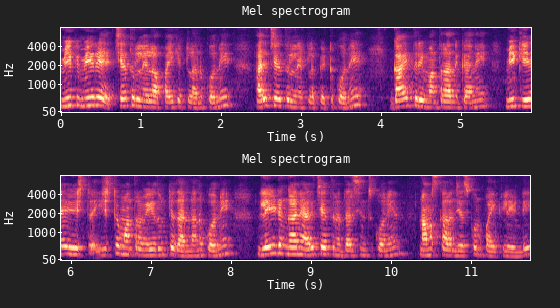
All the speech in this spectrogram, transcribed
మీకు మీరే చేతుల్ని ఇలా పైకి ఇట్లా అనుకొని అరిచేతుల్ని ఇట్లా పెట్టుకొని గాయత్రి మంత్రాన్ని కానీ మీకు ఏ ఇష్ట ఇష్ట మంత్రం ఏది ఉంటే దాన్ని అనుకొని లేయడం కానీ అరిచేతిని దర్శించుకొని నమస్కారం చేసుకొని పైకి లేండి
